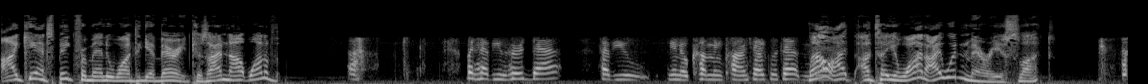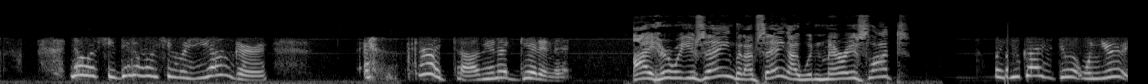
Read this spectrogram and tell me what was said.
I can't speak for men who want to get married because I'm not one of them. But have you heard that? Have you, you know, come in contact with that? Well, I, I'll tell you what, I wouldn't marry a slut. No, if she did it when she was younger. God, Tom, you're not getting it. I hear what you're saying, but I'm saying I wouldn't marry a slut. But you guys do it when you're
